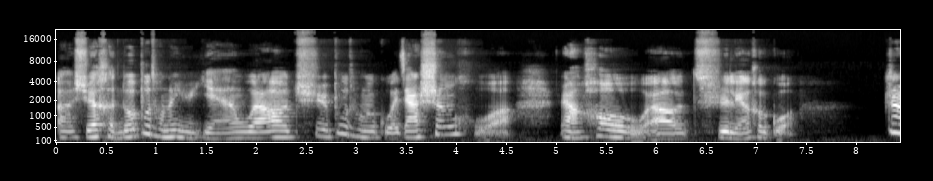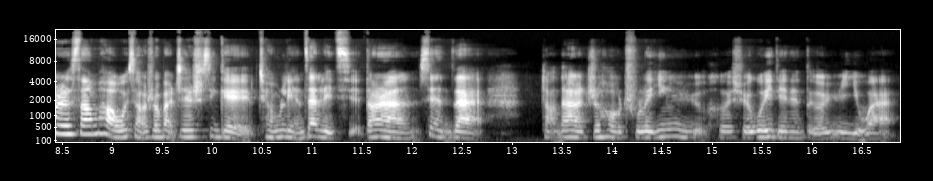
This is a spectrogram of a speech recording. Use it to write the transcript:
呃，学很多不同的语言，我要去不同的国家生活。然后我要去联合国，就是 somehow 我小时候把这些事情给全部连在了一起。当然，现在长大了之后，除了英语和学过一点点德语以外，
